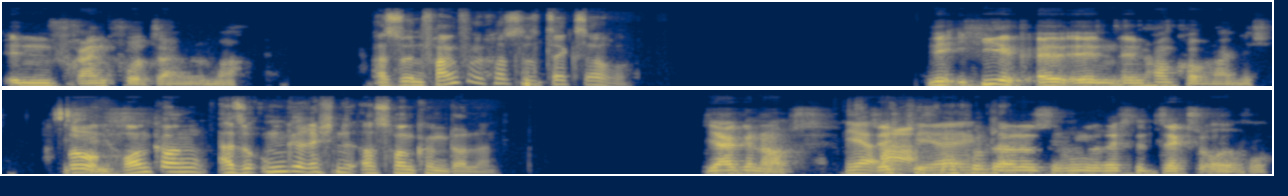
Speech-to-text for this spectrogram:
in Frankfurt, sagen wir mal. Also, in Frankfurt kostet es 6 €? Ne, hier, äh, in in Hongkong meine ich. So. In Hongkong also umgerechnet aus Hongkong-Dollar? Ja, genau. Ja, 60 okay, ja, ja, klar. Frankfurt-Dollar sind umgerechnet 6 €.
